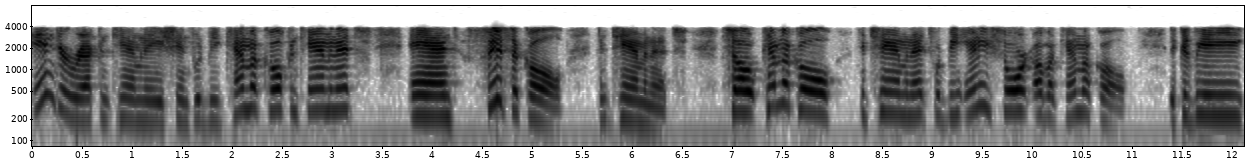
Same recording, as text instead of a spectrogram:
indirect contaminations would be chemical contaminants and physical contaminants. So chemical contaminants would be any sort of a chemical. It could be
